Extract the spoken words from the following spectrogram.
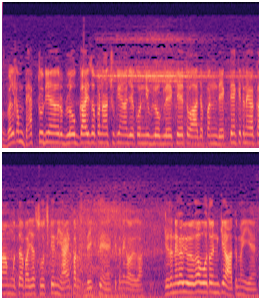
Welcome back to the another blog guys अपन आ चुके हैं आज एक और न्यू ब्लॉग लेके। तो आज अपन देखते हैं कितने का काम होता है। भैया सोच के नहीं आए, पर देखते हैं कितने का होएगा। जितने का भी होएगा, वो तो इनके हाथ में ही है।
